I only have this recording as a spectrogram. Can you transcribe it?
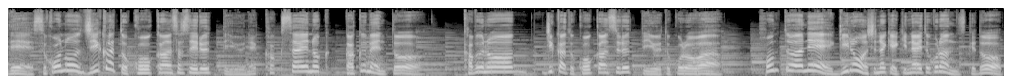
でそこの時価と交換させるっていうね国債の額面と株の時価と交換するっていうところは本当はね議論をしなきゃいけないところなんですけど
